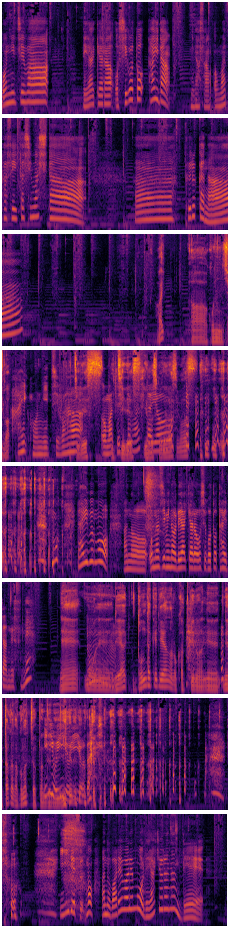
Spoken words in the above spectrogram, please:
こんにちは。レアキャラお仕事対談。皆さんお待たせいたしました。あー、来るかな？はい。ああ、こんにちは。はい、こんにちは。です。お待ちしてましたよよろしくお願いします。だいぶもう、あの、おなじみのレアキャラお仕事対談ですね。ねえ、もうね、うんレア、どんだけレアなのかっていうのはね、ネタがなくなっちゃったんで、ね。いいよ、いいよ、いいよ、だ大丈夫。そう。いいです。もう、あの、我々もレアキャラなんで、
